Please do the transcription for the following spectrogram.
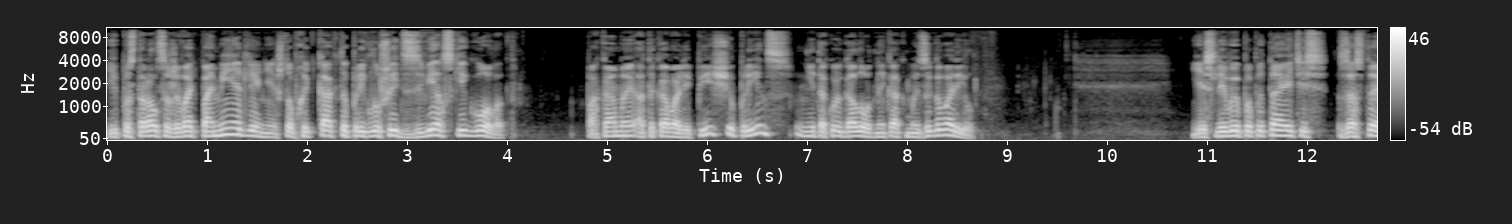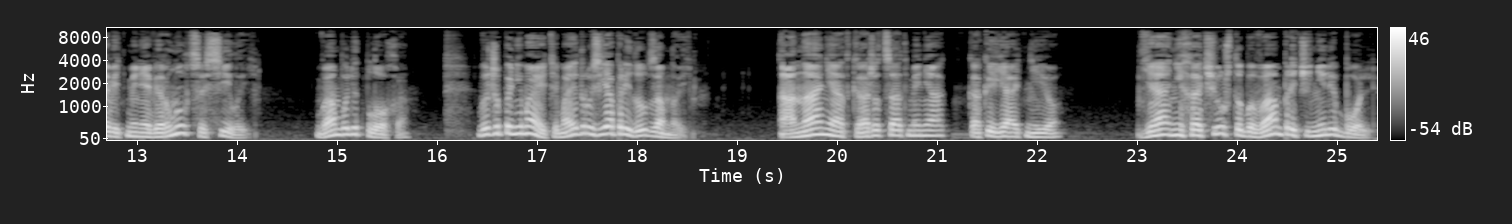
и постарался жевать помедленнее, чтобы хоть как-то приглушить зверский голод. Пока мы атаковали пищу, принц, не такой голодный, как мы, заговорил. «Если вы попытаетесь заставить меня вернуться силой, вам будет плохо. Вы же понимаете, мои друзья придут за мной. Она не откажется от меня, как и я от нее. Я не хочу, чтобы вам причинили боль.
